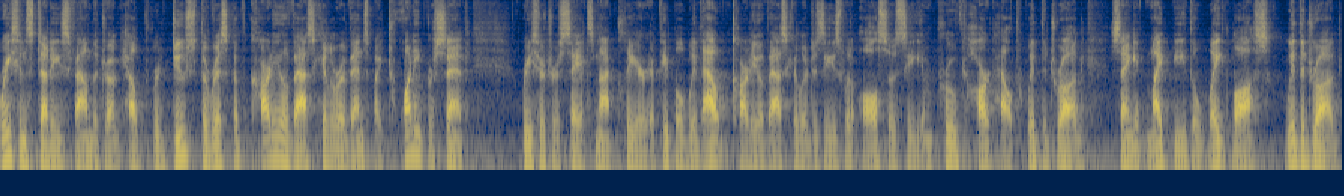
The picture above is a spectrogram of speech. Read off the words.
Recent studies found the drug helped reduce the risk of cardiovascular events by 20%. Researchers say it's not clear if people without cardiovascular disease would also see improved heart health with the drug, saying it might be the weight loss with the drug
